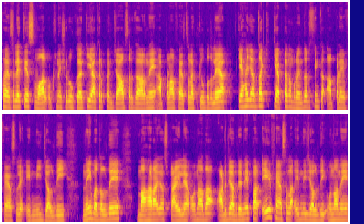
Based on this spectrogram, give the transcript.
ਫੈਸਲੇ ਤੇ ਸਵਾਲ ਉੱਠਣੇ ਸ਼ੁਰੂ ਹੋ ਗਏ ਕਿ ਆਖਰ ਪੰਜਾਬ ਸਰਕਾਰ ਨੇ ਆਪਣਾ ਫੈਸਲਾ ਕਿਉਂ ਬਦਲਿਆ? ਕਿਹਾ ਜਾਂਦਾ ਕਿ ਕੈਪਟਨ ਅਮਰਿੰਦਰ ਸਿੰਘ ਆਪਣੇ ਫੈਸਲੇ ਇੰਨੀ ਜਲਦੀ ਨਹੀਂ ਬਦਲਦੇ। ਮਹਾਰਾਜਾ ਸਟਾਈਲ ਹੈ, ਉਹਨਾਂ ਦਾ ਅੜ ਜਾਂਦੇ ਨੇ, ਪਰ ਇਹ ਫੈਸਲਾ ਇੰਨੀ ਜਲਦੀ ਉਹਨਾਂ ਨੇ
